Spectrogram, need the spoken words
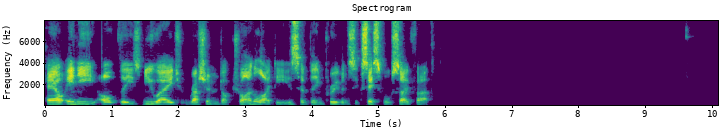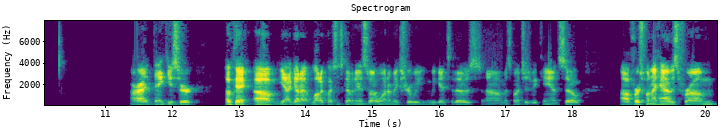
how any of these new age Russian doctrinal ideas have been proven successful so far. All right, thank you, sir. Okay, um, yeah, I got a lot of questions coming in, so I want to make sure we, we get to those um, as much as we can. So, uh, first one I have is from,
